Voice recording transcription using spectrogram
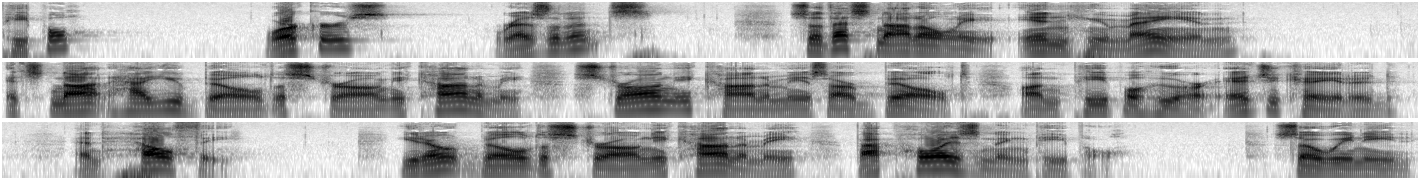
people, workers, residents. So that's not only inhumane, it's not how you build a strong economy. Strong economies are built on people who are educated and healthy. You don't build a strong economy by poisoning people. So we need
